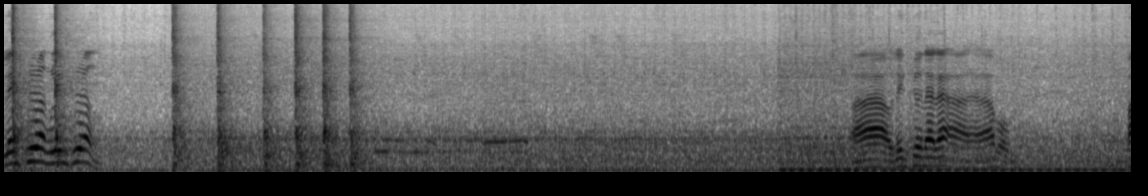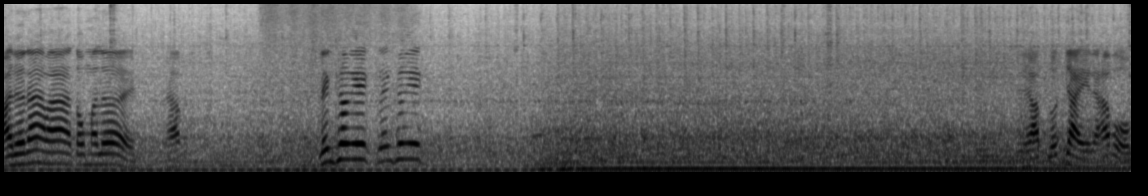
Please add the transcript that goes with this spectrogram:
เร่งเครื่องเร่งเครื่อง อ้าวเร่งเครื่องได้แล้วอ่าครับผมมาเดินหน้ามาตรงมาเลยครับเร่งเครื่องอีกเร่งเครื่องอีกนี่ครับรถใหญ่นะครับผม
